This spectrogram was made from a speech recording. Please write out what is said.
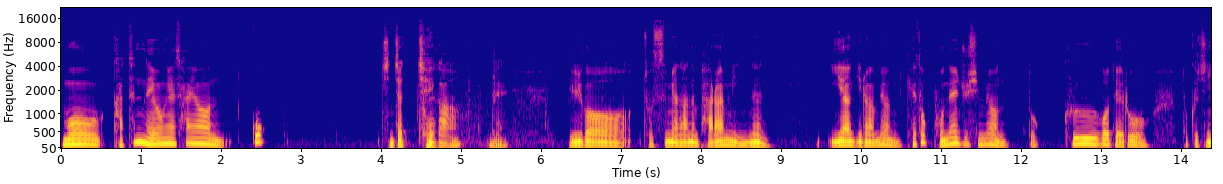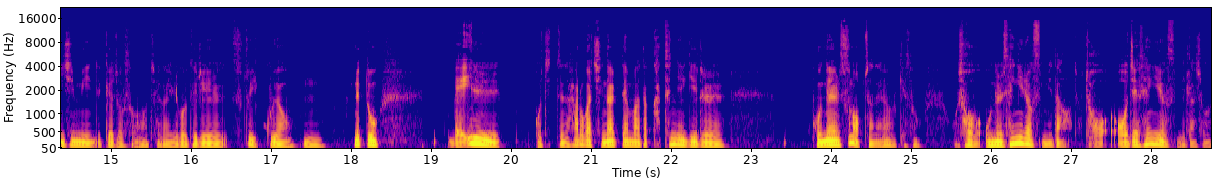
뭐, 같은 내용의 사연 꼭 진짜 제가, 네, 읽어줬으면 하는 바람이 있는 이야기라면 계속 보내주시면 또 그거대로 또 그 진심이 느껴져서 제가 읽어드릴 수도 있고요. 음. 근데 또 매일 어쨌든 하루가 지날 때마다 같은 얘기를 보낼 수는 없잖아요. 계속 저 오늘 생일이었습니다. 저, 저 어제 생일이었습니다. 저,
